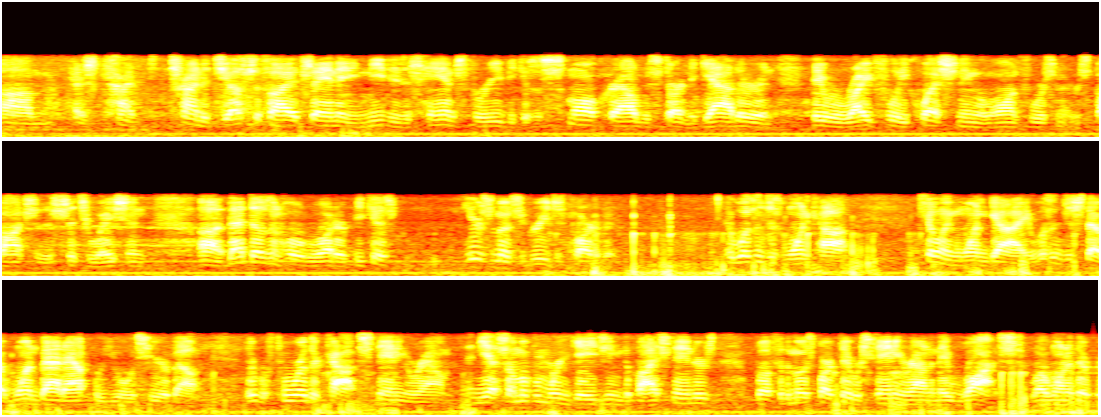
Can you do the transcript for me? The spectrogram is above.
um, as kind of trying to justify it, saying that he needed his hands free because a small crowd was starting to gather, and they were rightfully questioning the law enforcement response to this situation. Uh, that doesn't hold water because here's the most egregious part of it. It wasn't just one cop killing one guy. It wasn't just that one bad apple you always hear about. There were four other cops standing around, and yeah, some of them were engaging the bystanders, but for the most part, they were standing around and they watched while one of their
